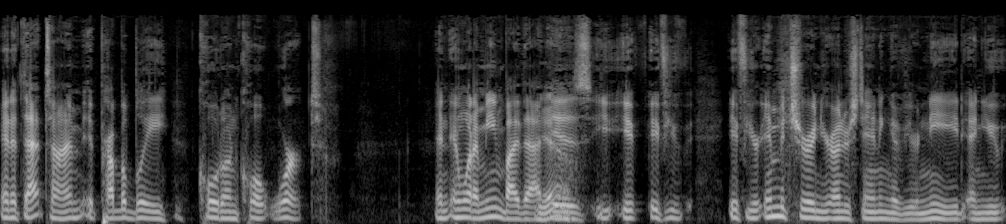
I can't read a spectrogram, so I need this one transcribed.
And at that time, it probably quote unquote worked. And and what I mean by that Yeah. is, if if you if you're immature in your understanding of your need and you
